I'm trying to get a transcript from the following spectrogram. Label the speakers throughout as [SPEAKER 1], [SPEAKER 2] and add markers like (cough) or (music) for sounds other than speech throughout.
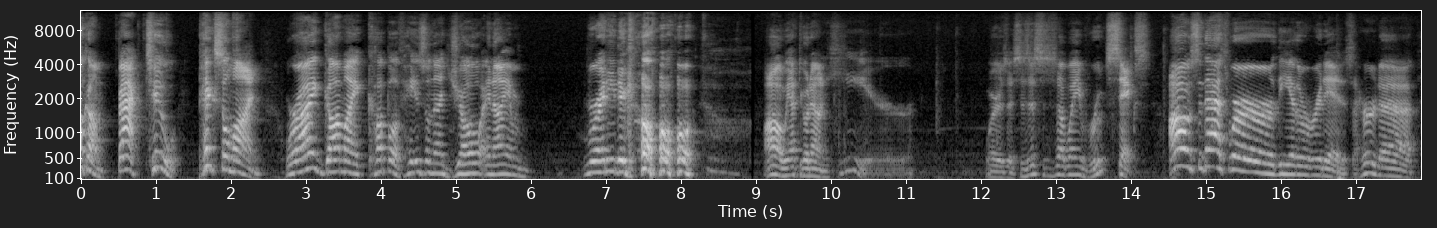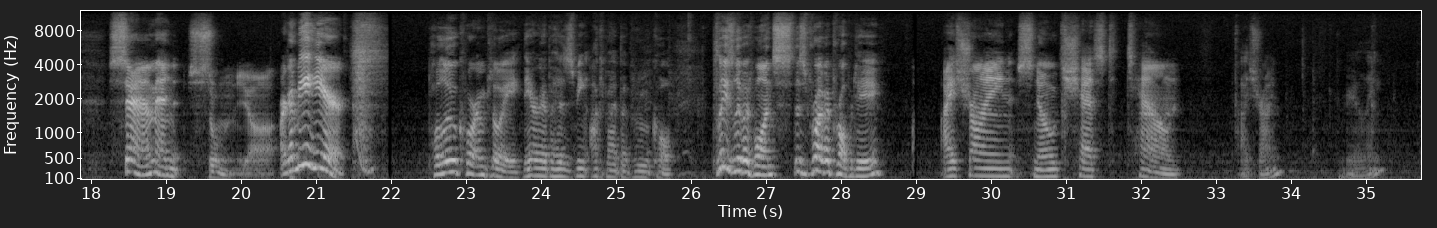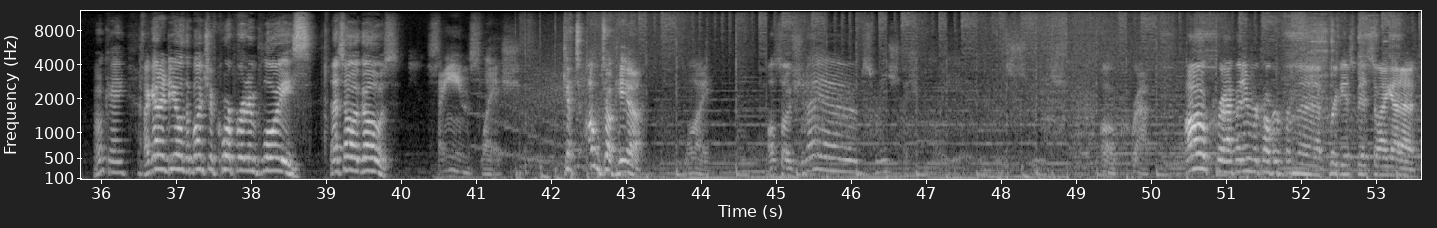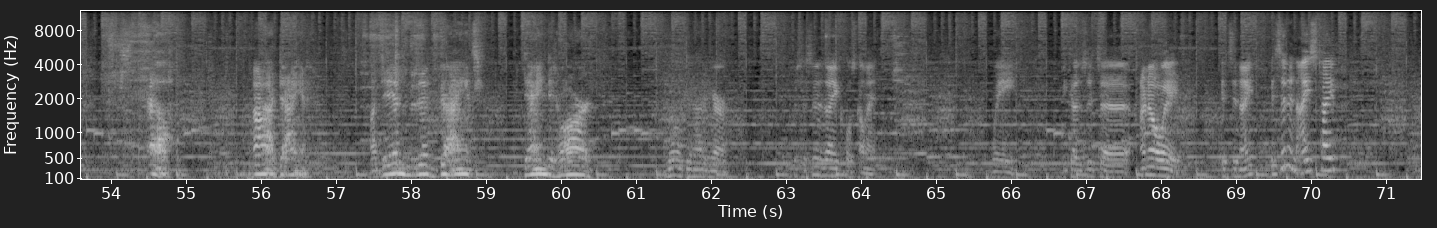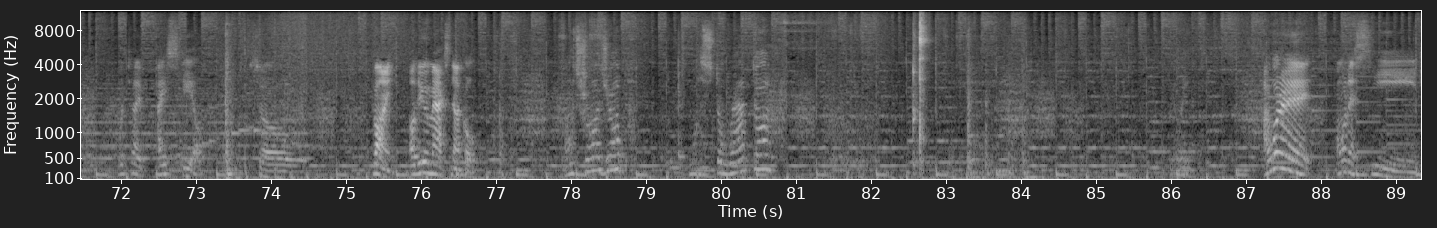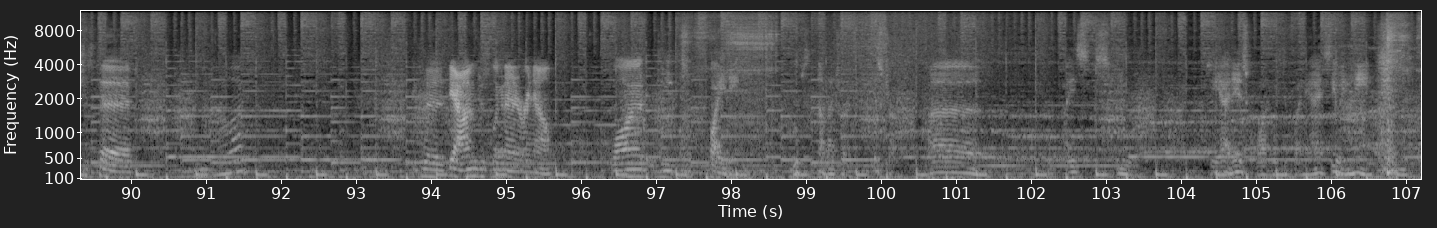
[SPEAKER 1] Welcome back to Pixelmon, where I got my cup of hazelnut joe and I am ready to (laughs) go. oh, we have to go down here. Where is this? Is this subway Route 6? Oh, so that's where the other route is. I heard uh, Sam and Sonia are gonna be here. Palu Court employee. The area is being occupied by Palu Court. Please leave at once. This is private property. Ice Shrine, Snow Chest Town. Ice Shrine? Really? Okay, I gotta deal with a bunch of corporate employees. That's how it goes. Sandslash. Get out of here! Why? Also, should I have switched? I should probably have switched. Oh, crap. Oh, crap, I didn't recover from the previous bit, so I gotta... Ugh. Ah, dang it. I did, dang it. Danged it hard. Well, get out of here. Just as soon as I close comment. Wait. Because it's a... Oh, I know, wait. It's an ice... Is it an ice type? What type? Ice steel. So... Fine. I'll do a max knuckle. I'll charge up. Master Raptor. Really? I wanna... I wanna see just to... Because, yeah, I'm just looking at it right now. Quad week fighting. Oops, not that try. This try. Uh, ice spear. So yeah, it is quad week fighting. I see what you mean.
